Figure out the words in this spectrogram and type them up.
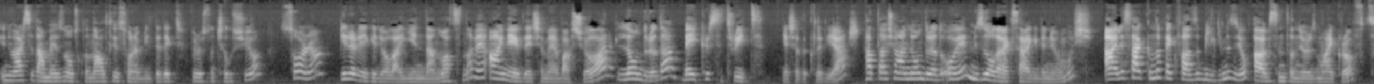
üniversiteden mezun olduklarından 6 yıl sonra bir dedektif bürosunda çalışıyor. Sonra bir araya geliyorlar yeniden Watson'la ve aynı evde yaşamaya başlıyorlar. Londra'da Baker Street yaşadıkları yer. Hatta şu an Londra'da o ev müze olarak sergileniyormuş. Ailesi hakkında pek fazla bilgimiz yok. Abisini tanıyoruz Mycroft.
